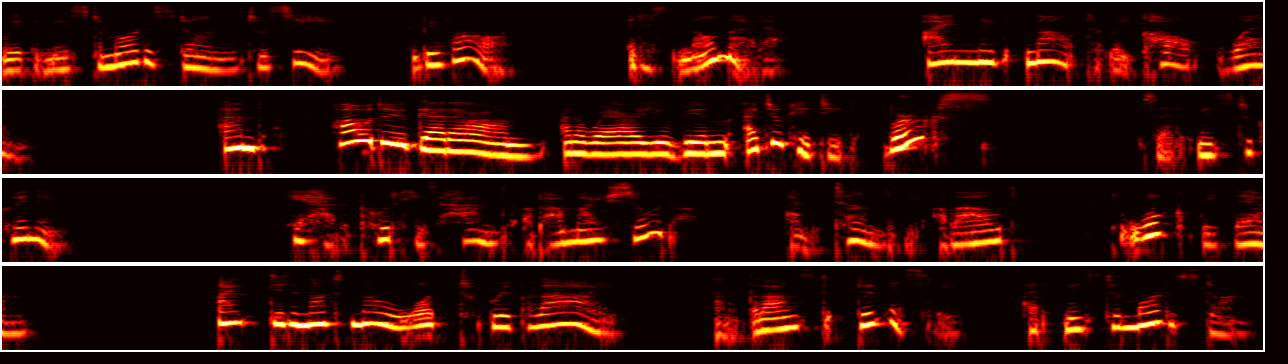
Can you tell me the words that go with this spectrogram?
with Mr. Murdstone to see before. It is no matter. I need not recall when. "And how do you get on, and where you been educated, Brooks?" said Mr. Quinion. He had put his hand upon my shoulder, and turned me about to walk with them. Did not know what to reply, and glanced dubiously at Mr. Murdstone.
